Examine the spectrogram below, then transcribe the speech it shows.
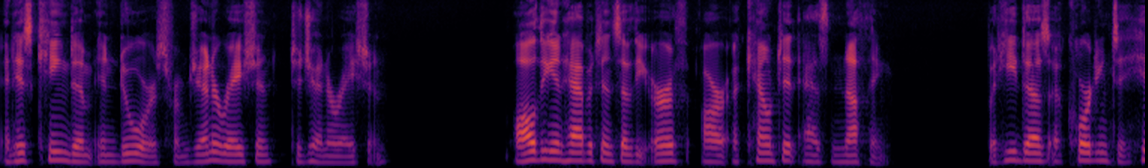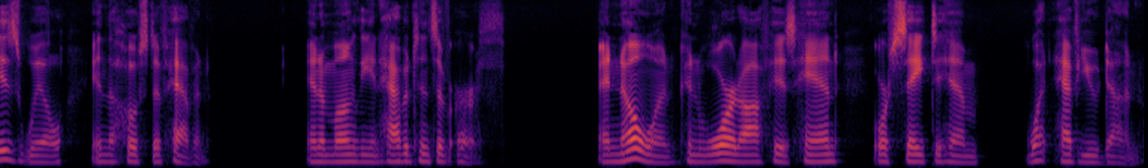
and his kingdom endures from generation to generation. All the inhabitants of the earth are accounted as nothing, but he does according to his will in the host of heaven, and among the inhabitants of earth. And no one can ward off his hand or say to him, What have you done?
